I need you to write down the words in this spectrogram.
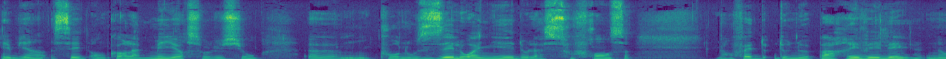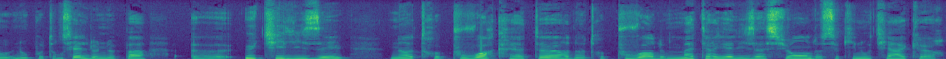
eh bien, c'est encore la meilleure solution euh, pour nous éloigner de la souffrance, ben, en fait, de, ne pas révéler nos, potentiels, de ne pas utiliser notre pouvoir créateur, notre pouvoir de matérialisation de ce qui nous tient à cœur.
